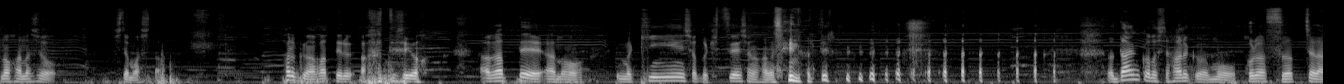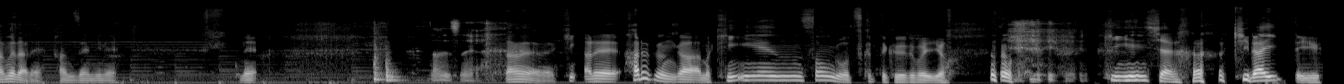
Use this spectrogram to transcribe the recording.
の話をしてました。はるくん上がってる、上がってるよ。上がって、あの、今、禁煙者と喫煙者の話になってる。断固としてはるくんはもう、これは座っちゃダメだね。完全にね。ね。ダメですね。ダメだよね。きあれ、はるくんが、あの、禁煙ソングを作ってくれればいいよ。禁煙者が嫌いっていう。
